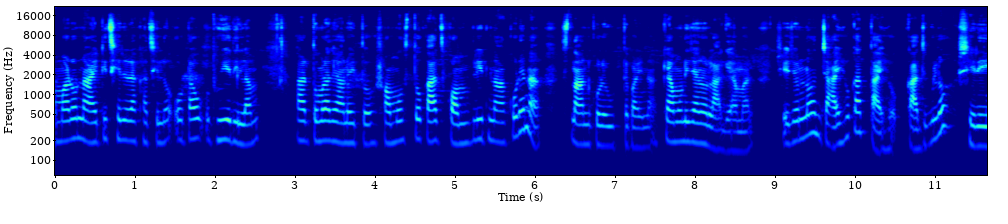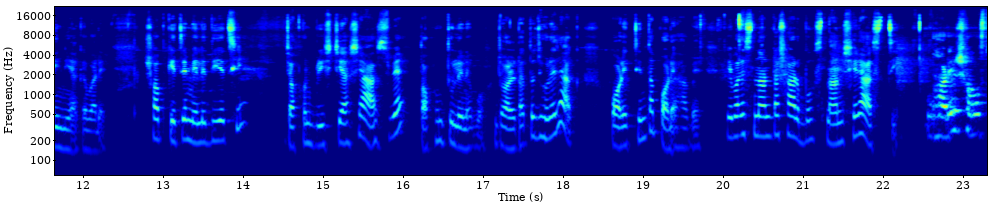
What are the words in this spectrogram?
আমারও নাইটি ছেড়ে রাখা ছিল, ওটাও ধুয়ে দিলাম। আর তোমরা জানোই তো, সমস্ত কাজ কমপ্লিট না করে না স্নান করে উঠতে পারি না, কেমনই যেন লাগে আমার। সেই জন্য যাই হোক আর তাই হোক, কাজগুলো সেরেই নি একেবারে। সব কেচে মেলে দিয়েছি, যখন বৃষ্টি আসে আসবে তখন তুলে নেব। জলটা তো ঝরে যাক, পরের চিন্তা পরে হবে। এবারে স্নানটা সারবো, স্নান সেরে আসছি। ঘরের সমস্ত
